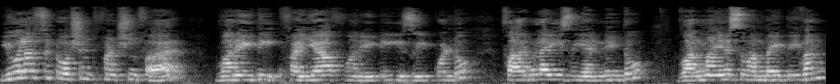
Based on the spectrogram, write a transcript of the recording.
Euler's टोशन function for one eighty phi of one eighty equal to formula is N into one minus one by P one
